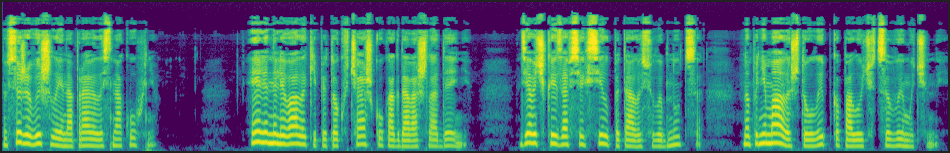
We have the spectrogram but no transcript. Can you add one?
но все же вышла и направилась на кухню. Элли наливала кипяток в чашку, когда вошла Дэнни. Девочка изо всех сил пыталась улыбнуться, но понимала, что улыбка получится вымученной.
